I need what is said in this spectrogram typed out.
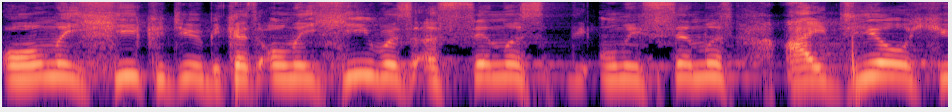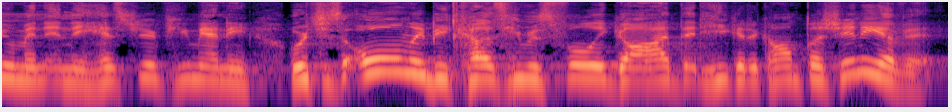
only he could do because only he was a sinless, the only sinless, ideal human in the history of humanity, which is only because he was fully God that he could accomplish any of it.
